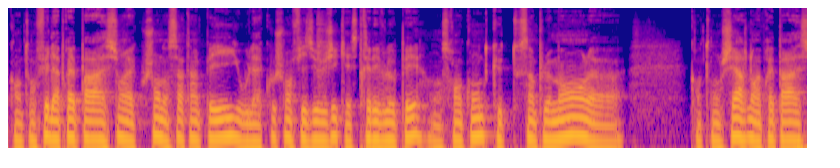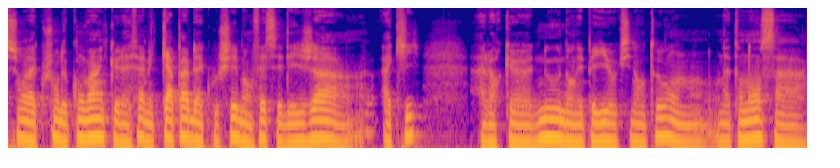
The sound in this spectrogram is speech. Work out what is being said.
quand on fait de la préparation à l'accouchement dans certains pays où l'accouchement physiologique est très développé, on se rend compte que tout simplement, le, quand on cherche dans la préparation à l'accouchement de convaincre que la femme est capable d'accoucher, ben, en fait, c'est déjà acquis. Alors que nous, dans les pays occidentaux, on a tendance à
